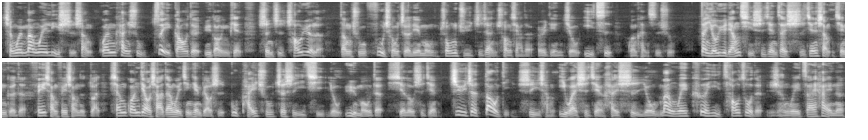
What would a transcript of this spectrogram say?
成为漫威历史上观看数最高的预告影片，甚至超越了当初《复仇者联盟：终局之战》创下的二点九亿次观看次数。但由于两起事件在时间上间隔的非常非常的短，相关调查单位今天表示，不排除这是一起有预谋的泄露事件。至于这到底是一场意外事件，还是由漫威刻意操作的人为灾害呢？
